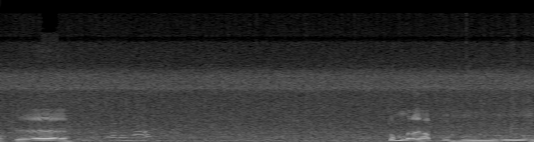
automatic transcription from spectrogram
โอเคอะไรคะต้มมาเลยครับอือหือ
